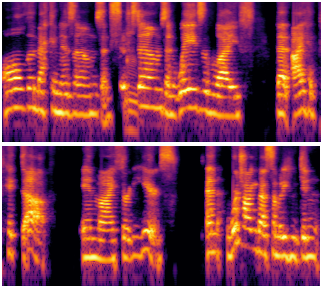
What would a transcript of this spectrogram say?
all the mechanisms and mm. systems and ways of life that I had picked up in my 30 years. And we're talking about somebody who didn't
